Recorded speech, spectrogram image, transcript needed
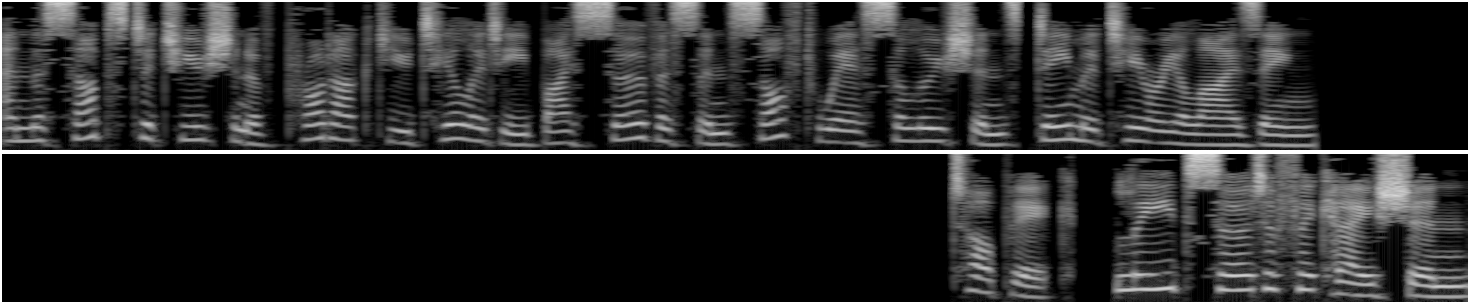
and the substitution of product utility by service and software solutions dematerializing. LEED certification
